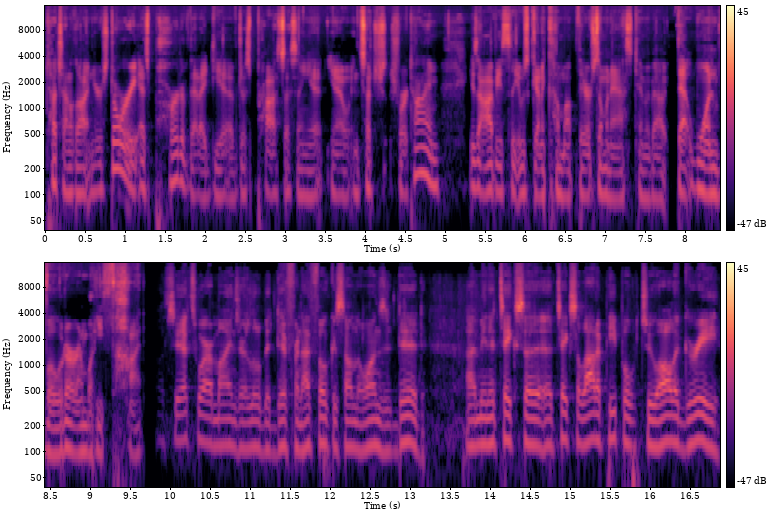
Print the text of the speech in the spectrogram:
touch on a lot in your story as part of that idea of just processing it, you know, in such short time is obviously it was going to come up there. Someone asked him about that one voter and what he thought. See, that's where our minds are a little bit different. I focus on the ones that did. I mean, it takes a it takes a lot of people to all agree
